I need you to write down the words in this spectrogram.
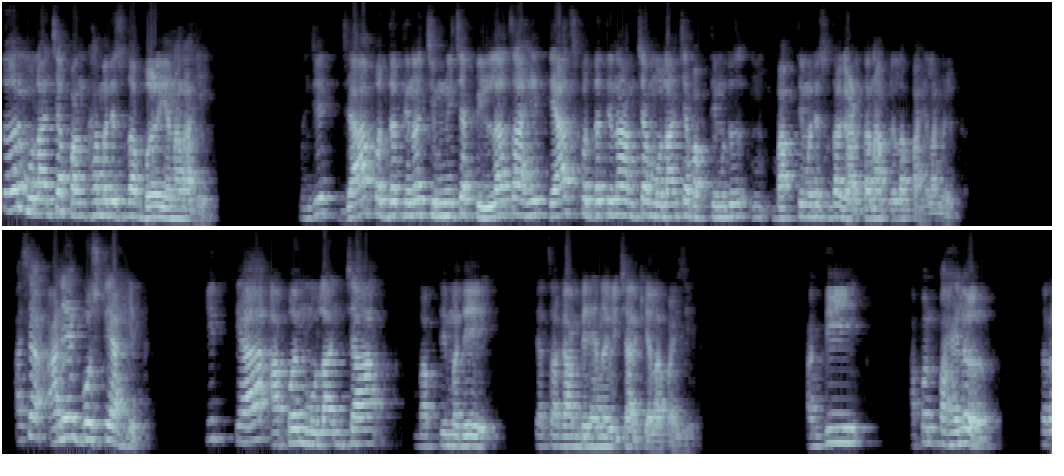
तर मुलांच्या पंखामध्ये सुद्धा बळ येणार आहे. म्हणजे ज्या पद्धतीनं चिमणीच्या पिल्लाचं आहे त्याच पद्धतीनं आमच्या मुलांच्या बाबतीमध्ये बाबतीमध्ये सुद्धा घडताना आपल्याला पाहायला मिळतं. अशा अनेक गोष्टी आहेत की त्या आपण मुलांच्या बाबतीमध्ये त्याचा गांभीर्यानं विचार केला पाहिजे. अगदी आपण पाहिलं तर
